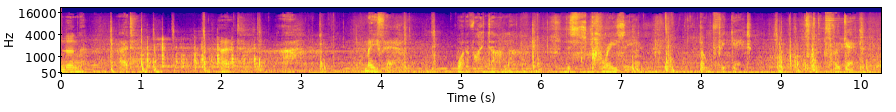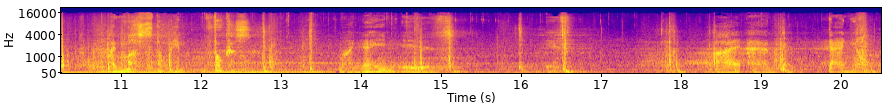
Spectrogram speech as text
London at. at. Ah, Mayfair. What have I done? This is crazy. Don't forget. Don't forget. I must stop him. Focus. My name is. I am Daniel.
